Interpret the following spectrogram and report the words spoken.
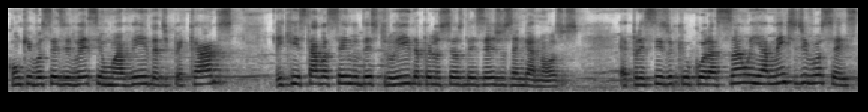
com que vocês vivessem uma vida de pecados e que estava sendo destruída pelos seus desejos enganosos. É preciso que o coração e a mente de vocês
